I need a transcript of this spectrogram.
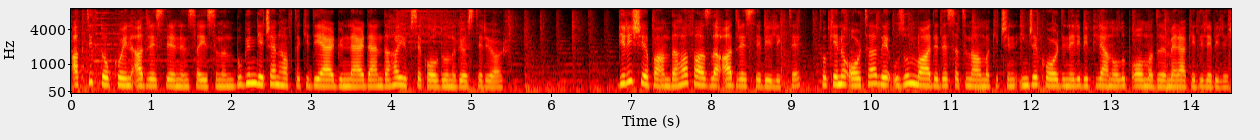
aktif Dogecoin adreslerinin sayısının bugün geçen haftaki diğer günlerden daha yüksek olduğunu gösteriyor. Giriş yapan daha fazla adresle birlikte, tokeni orta ve uzun vadede satın almak için ince koordineli bir plan olup olmadığı merak edilebilir.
